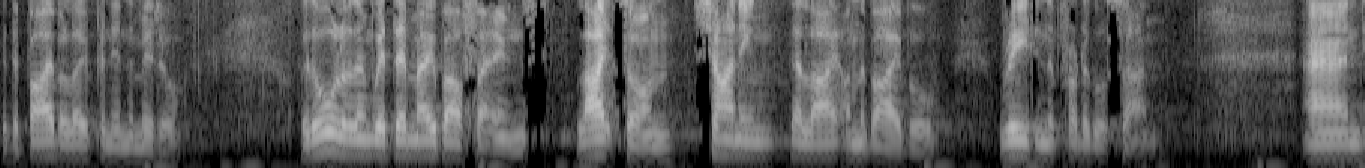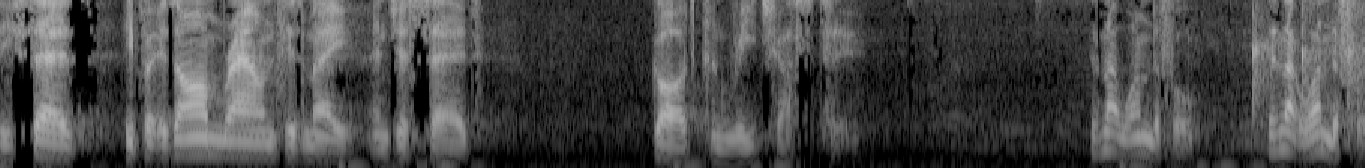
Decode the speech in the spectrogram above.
with the Bible open in the middle, with all of them with their mobile phones, lights on, shining their light on the Bible, reading the prodigal son. And he says, he put his arm round his mate and just said, God can reach us too. Isn't that wonderful? Isn't that wonderful?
